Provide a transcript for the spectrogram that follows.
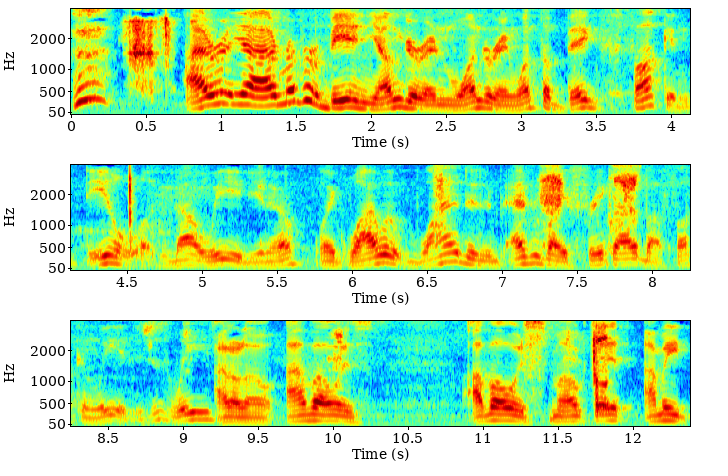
I re- yeah, I remember being younger and wondering what the big fucking deal was about weed. You know, like why would why did everybody freak out about fucking weed? It's just weed. I don't know. I've always, I've always smoked it. I mean,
